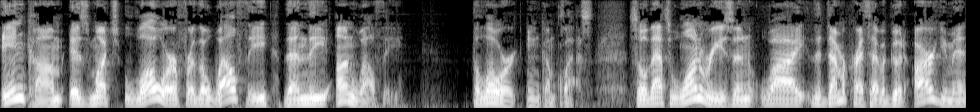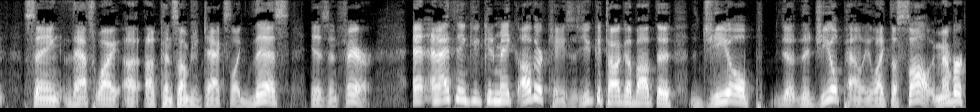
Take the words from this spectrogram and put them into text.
income is much lower for the wealthy than the unwealthy the lower income class. So that's one reason why the Democrats have a good argument saying that's why a, a consumption tax like this isn't fair. And, and I think you can make other cases. You could talk about the geo the, the geo penalty, like the salt. Remember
